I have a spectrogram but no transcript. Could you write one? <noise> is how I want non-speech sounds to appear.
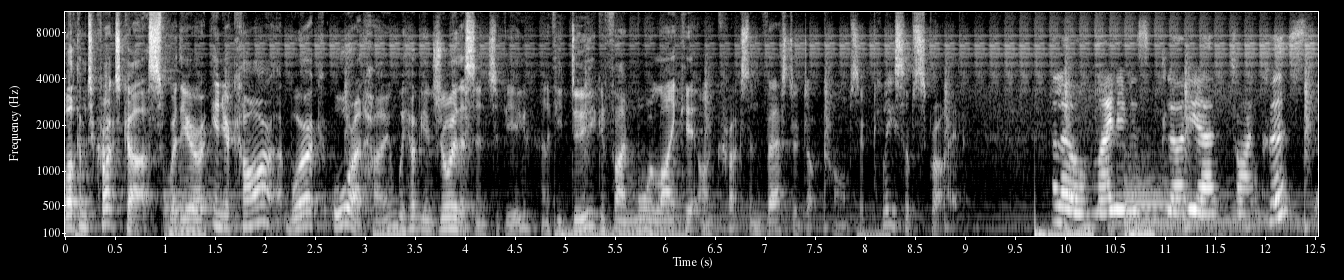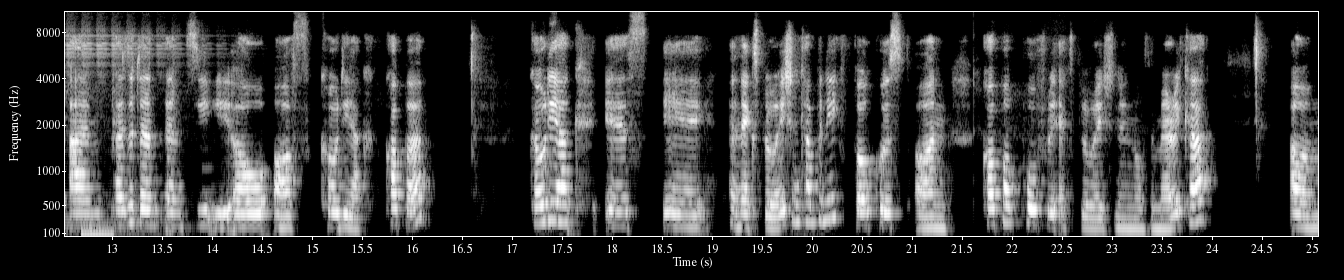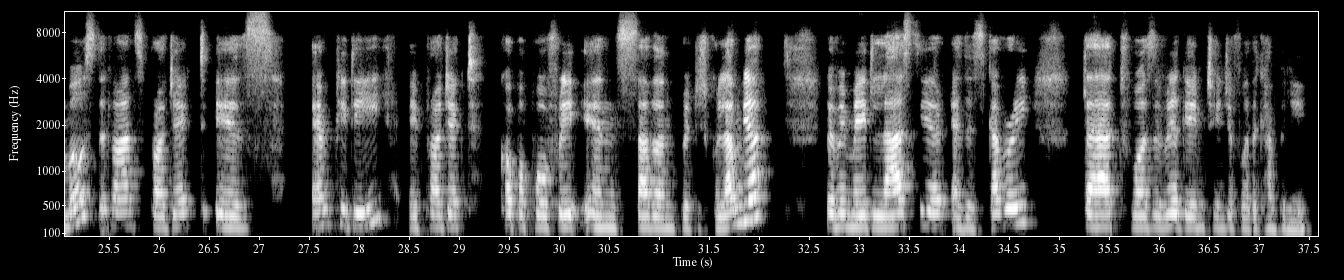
Welcome to Cruxcast. Whether you're in your car, at work, or at home, we hope you enjoy this interview. And if you do, you can find more like it on cruxinvestor.com. So please subscribe. Hello, my name is Claudia Tornquist. I'm president and CEO of Kodiak Copper. Kodiak is a, an exploration company focused on copper porphyry exploration in North America. Our most advanced project is MPD, a project copper porphyry in southern British Columbia, where we made last year a discovery that was a real game changer for the company.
